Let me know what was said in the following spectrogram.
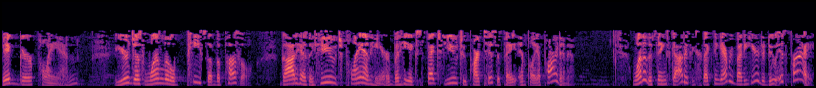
bigger plan. You're just one little piece of the puzzle. God has a huge plan here, but He expects you to participate and play a part in it. One of the things God is expecting everybody here to do is pray.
